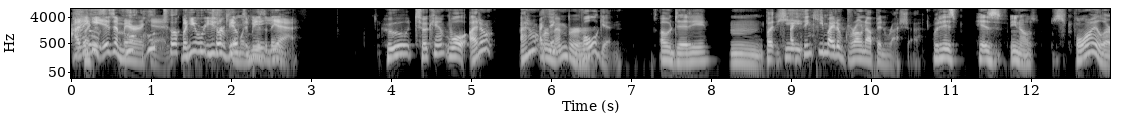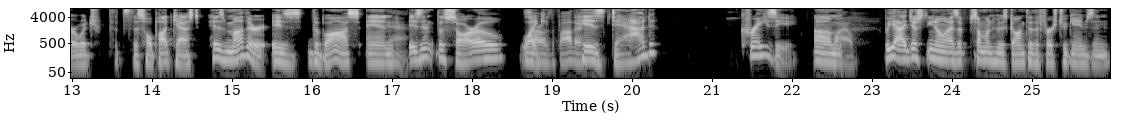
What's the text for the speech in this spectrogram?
I think Who- he is who- who American, took- but he who he's took him revealed when to be was yeah. who took him? Well, I don't. I don't I remember. think Volgin. Oh, did he? Mm, but he. I think he might have grown up in Russia. But his his you know spoiler, which that's this whole podcast. His mother is the boss, and Yeah. isn't the sorrow like Sorrow's the father. his dad? Crazy. Um, Wild. But yeah, I just you know as a, someone who's gone through the first two games and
